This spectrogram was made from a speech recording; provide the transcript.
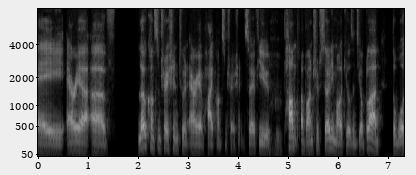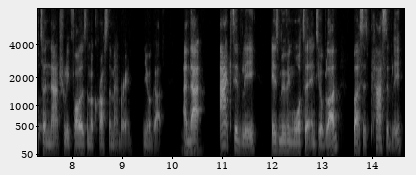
a area of low concentration to an area of high concentration. So if you mm-hmm. pump a bunch of sodium molecules into your blood, the water naturally follows them across the membrane in your gut. Mm-hmm. And that actively is moving water into your blood versus passively,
